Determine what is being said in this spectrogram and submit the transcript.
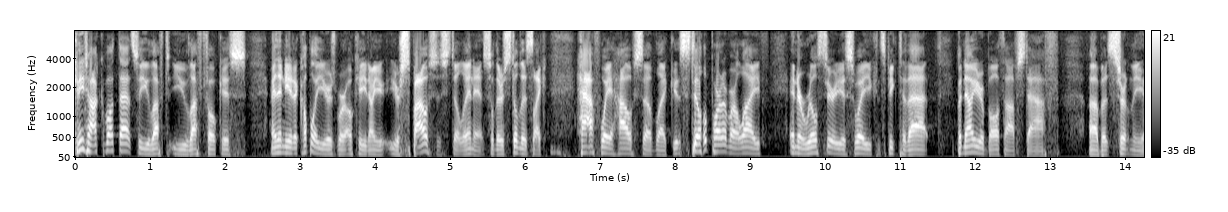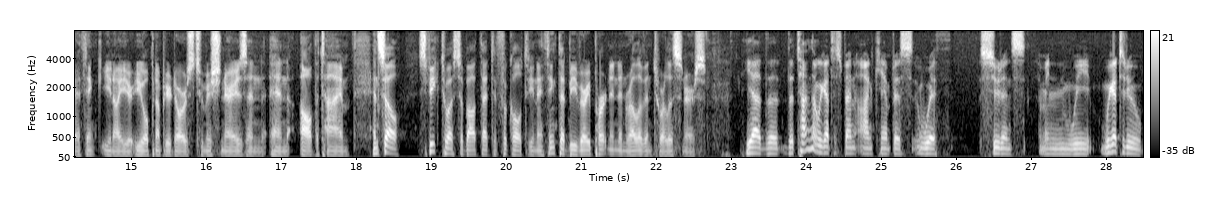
Can you talk about that? So you left you left focus, and then you had a couple of years where okay, you know your, your spouse is still in it, so there's still this like halfway house of like it's still part of our life in a real serious way. You can speak to that, but now you're both off staff. Uh, but certainly, I think you know you you open up your doors to missionaries and and all the time, and so speak to us about that difficulty. And I think that'd be very pertinent and relevant to our listeners. Yeah, the the time that we got to spend on campus with students, I mean, we we got to do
